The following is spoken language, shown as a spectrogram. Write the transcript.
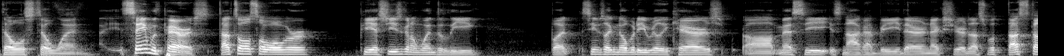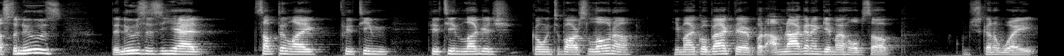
they'll still win. Same with Paris. That's also over. PSG is gonna win the league, but seems like nobody really cares. Uh, Messi is not gonna be there next year. That's what that's that's the news. The news is he had something like 15, 15 luggage going to Barcelona. He might go back there, but I'm not gonna get my hopes up. I'm just gonna wait.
